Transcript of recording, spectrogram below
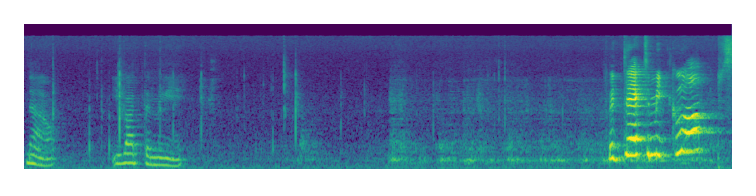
no, you got the me. Protect me, crops!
